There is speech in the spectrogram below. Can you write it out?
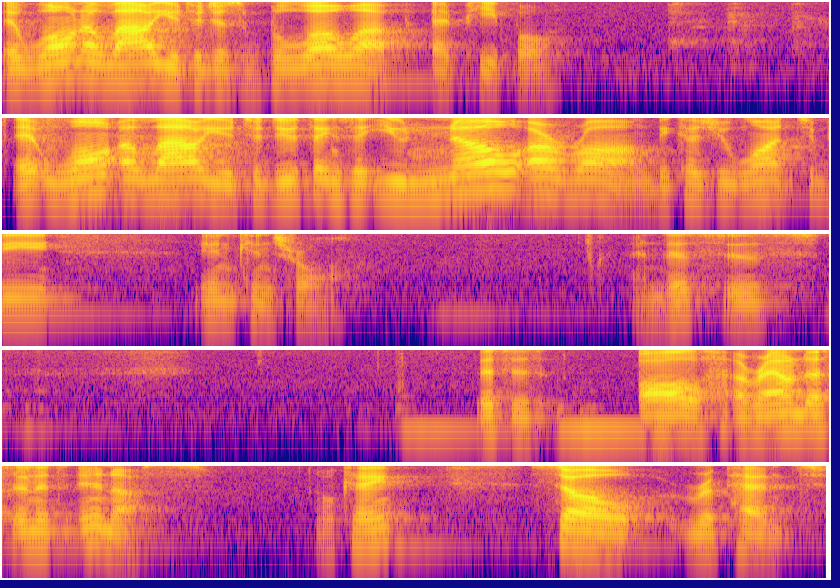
It won't allow you to just blow up at people. It won't allow you to do things that you know are wrong because you want to be in control. And this is this is all around us and it's in us. Okay? So repent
